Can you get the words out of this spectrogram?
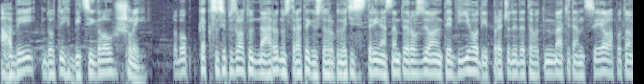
aby do tých bicyklov šli. Lebo ak som si pozrel tú národnú stratégiu z toho roku 2013, tam to je rozdelené tie výhody, prečo teda toho, máte tam cieľ a potom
